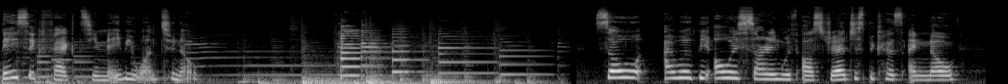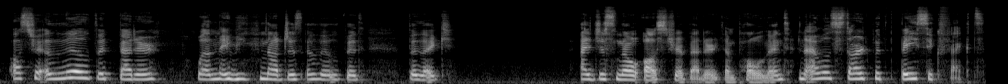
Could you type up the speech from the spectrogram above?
Basic facts you maybe want to know. So I will be always starting with Austria just because I know Austria a little bit better. Well, maybe not just a little bit, but like I just know Austria better than Poland. And I will start with basic facts.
